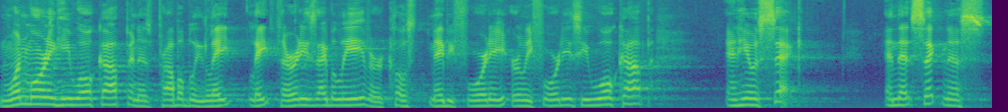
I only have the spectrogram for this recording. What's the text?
And one morning he woke up in his probably late, late 30s, I believe, or close, maybe 40, early 40s. He woke up and he was sick. And that sickness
